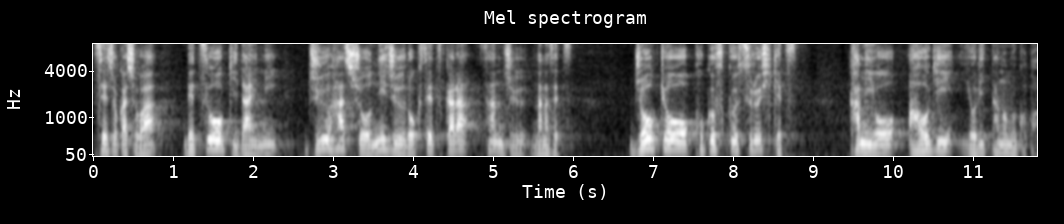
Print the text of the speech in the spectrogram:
聖書箇所は列王記第2 18章26節から37節。状況を克服する秘訣。神を仰ぎより頼むこと。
